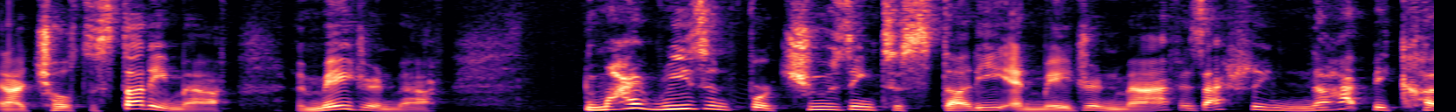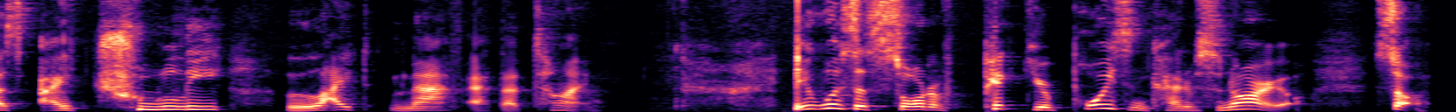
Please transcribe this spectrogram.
and I chose to study math and major in math, my reason for choosing to study and major in math is actually not because I truly liked math at that time. It was a sort of pick your poison kind of scenario. So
